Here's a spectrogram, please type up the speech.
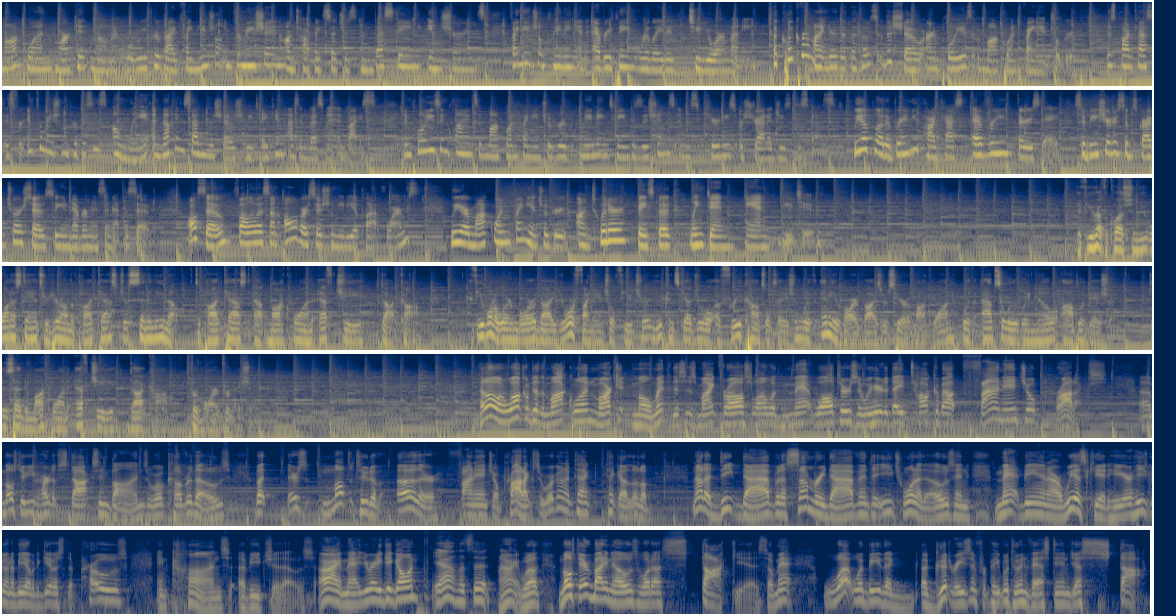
Mach 1 Market Moment, where we provide financial information on topics such as investing, insurance, financial planning, and everything related to your money. A quick reminder that the hosts of the show are employees of Mach 1 Financial Group. This podcast is for informational purposes only, and nothing said in the show should be taken as investment advice. Employees and clients of Mach 1 Financial Group may maintain positions in the securities or strategies discussed. We upload a brand new podcast every Thursday, so be sure to subscribe to our show so you never miss an episode. Also, follow us on all of our social media platforms. We are Mach 1 Financial Group on Twitter, Facebook, LinkedIn, and YouTube. If you have a question you want us to answer here on the podcast, just send an email to podcast at mach1fg.com. If you want to learn more about your financial future, you can schedule a free consultation with any of our advisors here at Mach 1 with absolutely no obligation. Just head to mach1fg.com for more information. Hello and welcome to the Mach 1 Market Moment. This is Mike Frost along with Matt Walters, and we're here today to talk about financial products. Uh, most of you have heard of stocks and bonds. We'll cover those, but there's a multitude of other financial products. So we're going to take a little, not a deep dive, but a summary dive into each one of those. And Matt, being our whiz kid here, he's going to be able to give us the pros and cons of each of those. All right, Matt, you ready to get going? Yeah, let's do it. All right. Well, most everybody knows what a stock is. So, Matt, what would be the a good reason for people to invest in just stocks?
